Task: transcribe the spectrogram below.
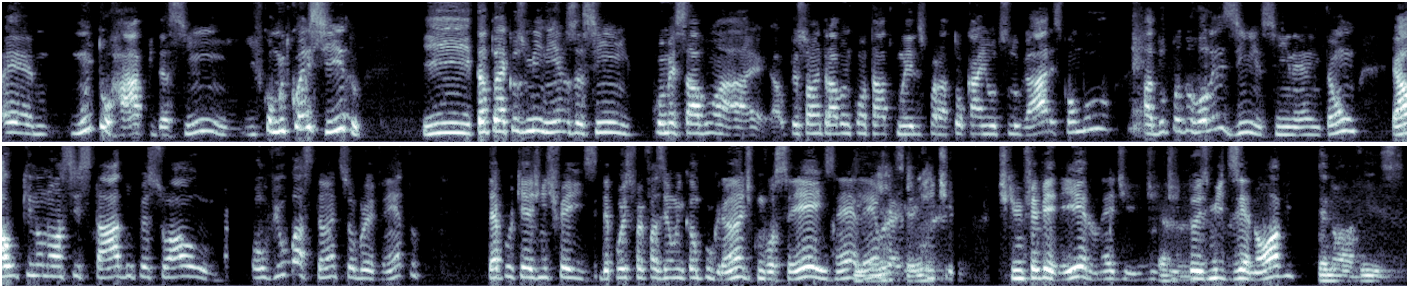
é, muito rápida, assim, e ficou muito conhecido. E tanto é que os meninos assim começavam a, o pessoal entrava em contato com eles para tocar em outros lugares, como a dupla do rolezinho, assim, né? Então é algo que no nosso estado o pessoal ouviu bastante sobre o evento. Até porque a gente fez, depois foi fazer um em Campo Grande com vocês, né? Sim, Lembra? Sim. A gente, acho que em fevereiro, né? De, de, uhum. de 2019. 19, isso.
